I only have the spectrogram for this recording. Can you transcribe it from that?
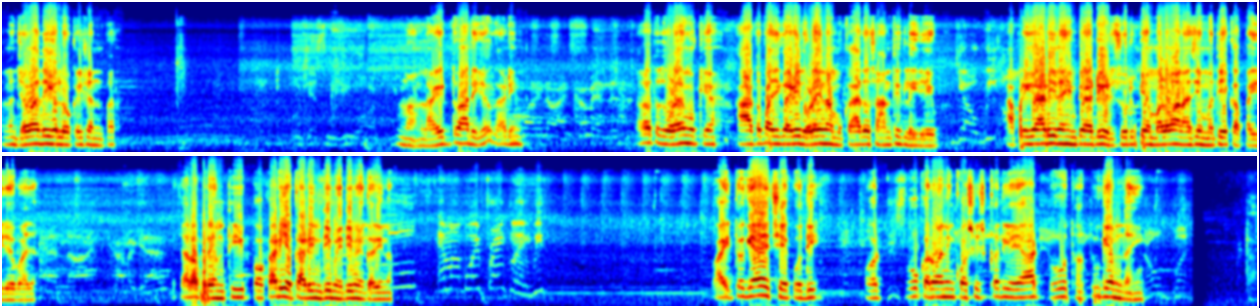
અને જવા દઈએ લોકેશન પર. ના લાઈટ તો આ રહી જો ગાડીની. ચલો તો દોડાઈ મૂકીએ. આ તો પાછી ગાડી દોડાઈ ના મૂકે આ તો શાંતિથી લઈ જાય. આપણી ગાડી નહીં પેલા દેડસો રૂપિયા મળવાના છે એમાંથી કપાઈ જાય પાછા. ચાલો પ્રેમથી પકડીએ ગાડીને ધીમે ધીમે કરીને. ભાઈ તો ગયા છે કુદી શું કરવાની કોશિશ કરીએ યાર તો થતું કેમ નહીં બેટા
